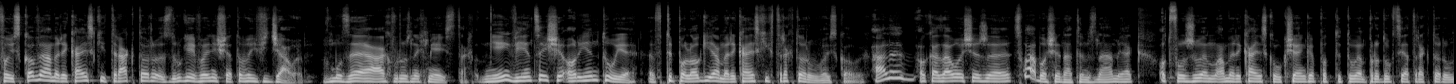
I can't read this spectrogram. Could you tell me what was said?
wojskowy amerykański traktor z II wojny światowej widziałem. W muzeach, w różnych miejscach. Mniej więcej się orientuję w typologii amerykańskich traktorów wojskowych, ale okazało się, że słabo się na tym znam, jak otworzyłem amerykańską księgę pod tytułem Produkcja traktorów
